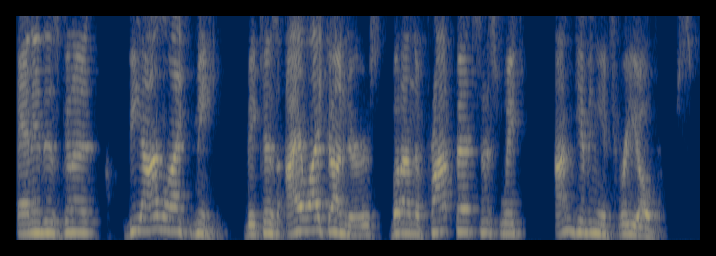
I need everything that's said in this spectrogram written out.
and it is going to be unlike me because I like unders, but on the prop bets this week, I'm giving you three overs.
